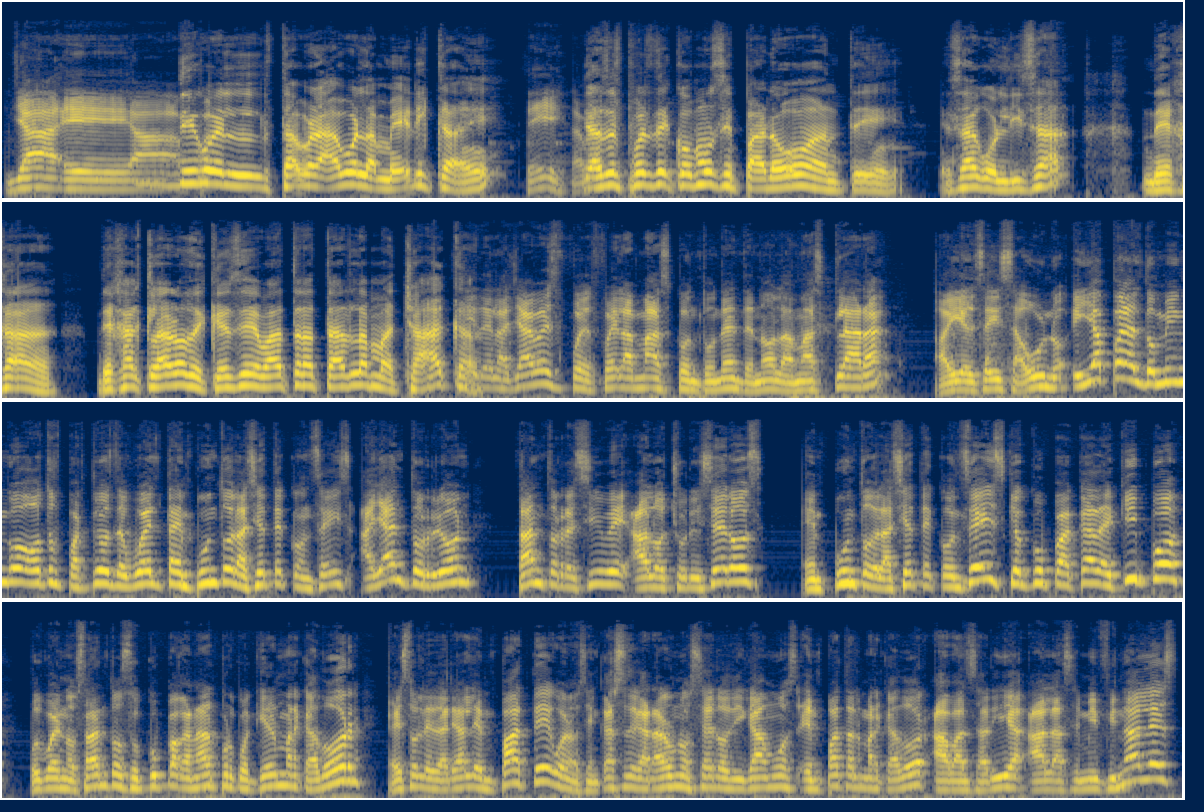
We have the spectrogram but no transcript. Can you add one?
Ya, eh, a- Digo, el, está bravo el América, ¿eh? sí, Ya después de cómo se paró ante esa goliza, deja, deja claro de qué se va a tratar la machaca. sí, de las llaves, pues fue la más contundente, ¿no? La más clara. Ahí el 6 a 1. Y ya para el domingo, otros partidos de vuelta en punto de las 7 con 6. Allá en Torreón, Santos recibe a los choriceros en punto de las 7 con 6. ¿Qué ocupa cada equipo? Pues bueno, Santos ocupa ganar por cualquier marcador. Eso le daría el empate. Bueno, si en caso de ganar 1-0, digamos, empata el marcador, avanzaría a las semifinales.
